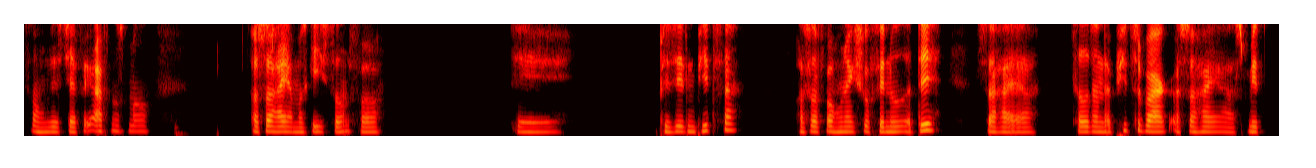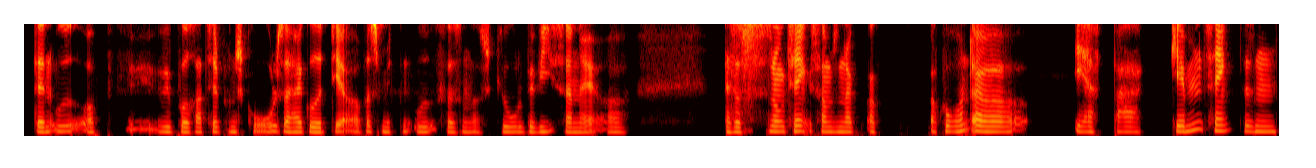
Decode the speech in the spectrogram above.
Så hun vidste, at jeg fik aftensmad. Og så har jeg måske i stedet for øh, bestilt en pizza, og så for hun ikke skulle finde ud af det, så har jeg taget den der pizzabak, og så har jeg smidt den ud op. Vi boede ret tæt på en skole, så har jeg gået derop og smidt den ud for sådan at skjule beviserne, og altså sådan nogle ting, som sådan at, at, at gå rundt og ja, bare gemme ting. Det er sådan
